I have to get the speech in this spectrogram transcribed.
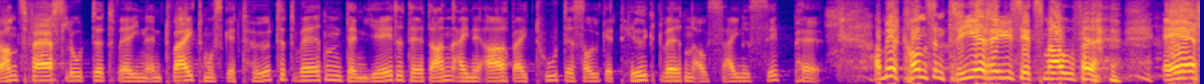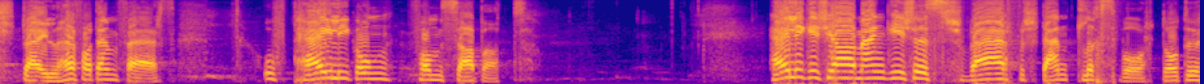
Der Ganzvers lautet, wer ihn entweiht, muss getötet werden, denn jeder, der dann eine Arbeit tut, der soll getilgt werden aus seiner Sippe. Aber wir konzentrieren uns jetzt mal auf den ersten Teil von dem Vers. Auf die Heiligung vom Sabbat. Heilig ist ja manchmal ein schwer verständliches Wort, oder?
